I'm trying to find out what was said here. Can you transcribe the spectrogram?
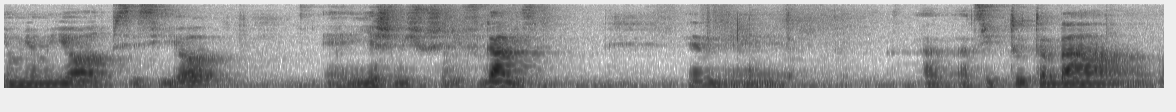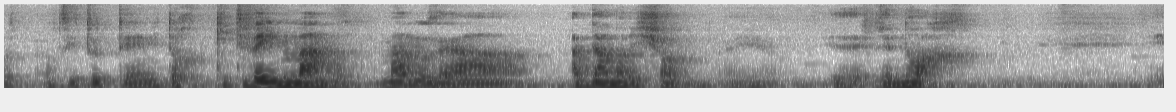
יומיומיות, בסיסיות, יש מישהו שנפגע מזה. כן? הציטוט הבא הוא ציטוט אה, מתוך כתבי מנו. מנו זה האדם הראשון, אה, זה נוח. אה,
